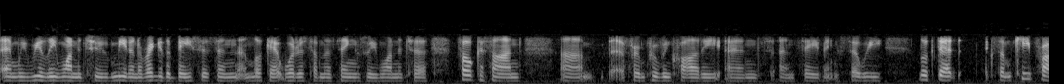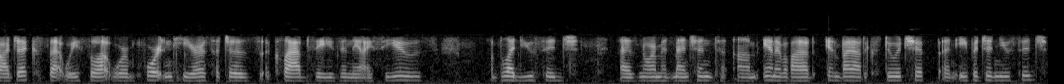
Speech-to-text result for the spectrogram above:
and we really wanted to meet on a regular basis and, and, look at what are some of the things we wanted to focus on um, for improving quality and and savings. So we looked at some key projects that we thought were important here, such as CLABSIs in the ICUs, blood usage, as Norm had mentioned, um, antibiotic, antibiotic stewardship and EPOGEN usage,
